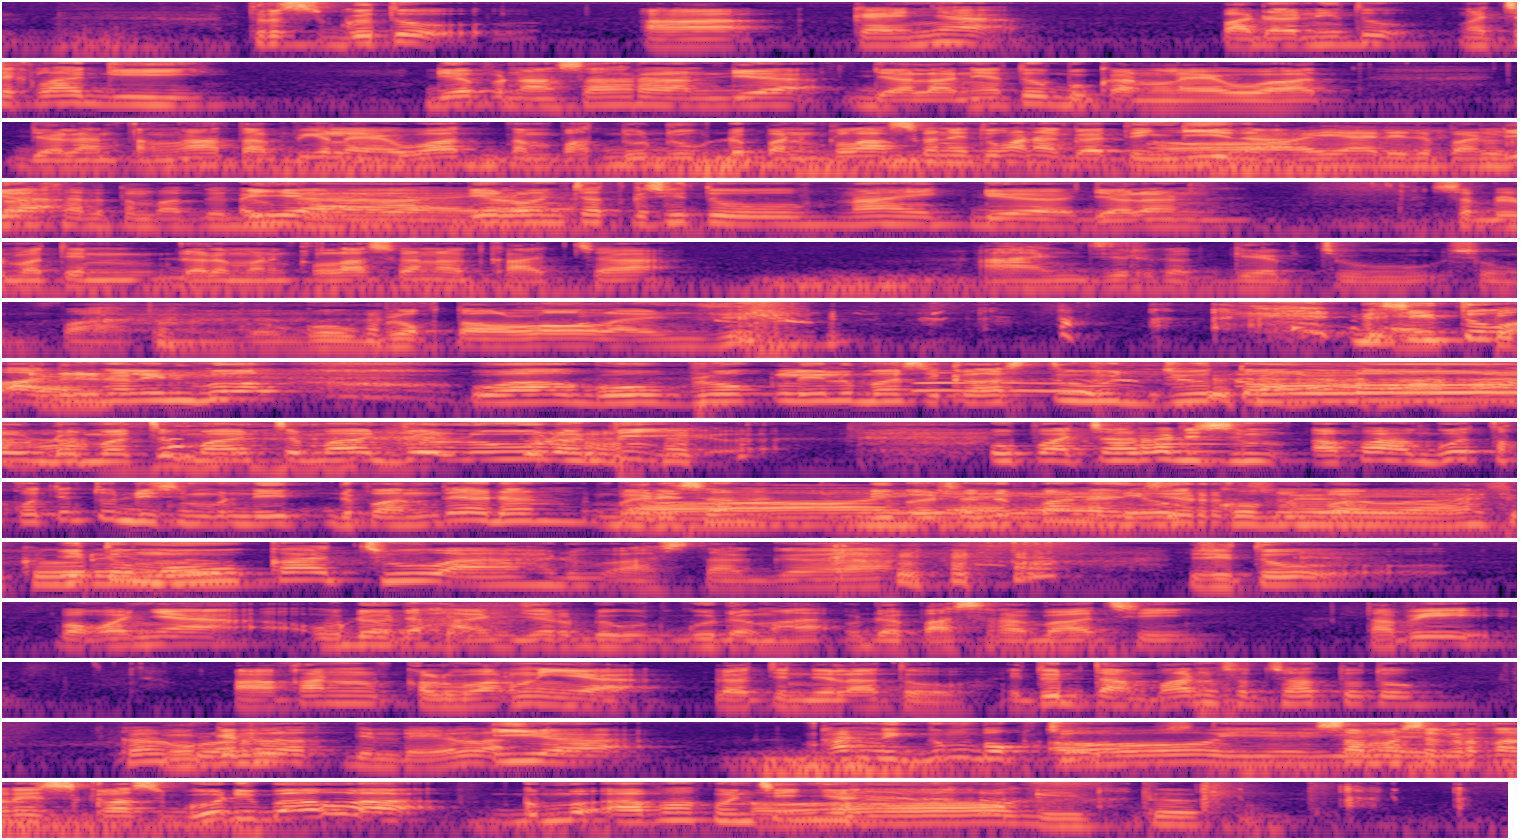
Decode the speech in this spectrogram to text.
Terus gue tuh uh, kayaknya Pak Dani tuh ngecek lagi. Dia penasaran, dia jalannya tuh bukan lewat jalan tengah tapi lewat tempat duduk depan kelas kan itu kan agak tinggi Oh, nah. iya, di depan Dia- kelas ada tempat duduknya, Iya, iya, dia iya. loncat ke situ, naik dia jalan sebelum matiin dalaman kelas kan lewat kaca. Anjir ke gap cu, sumpah temen gue goblok tolol anjir. Di situ adrenalin gue, wah goblok li lu masih kelas 7 tolol, udah macem-macem aja lu nanti upacara di apa gue takutnya tuh disimpan di depan teh dan barisan Oh, di barisan iya, depan iya, anjir dihukum sumpah. itu muka cu aduh astaga di situ pokoknya udah udah anjir udah gue udah udah pasrah banget sih tapi ah, kan keluar nih ya lewat jendela tuh itu ditampakan satu-satu tuh Kan keluar lewat jendela? iya kan digembok cu Oh, iya, iya, sama iya. sekretaris kelas gue dibawa gembok apa kuncinya Oh gitu.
